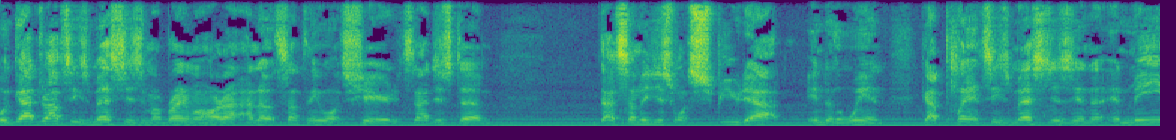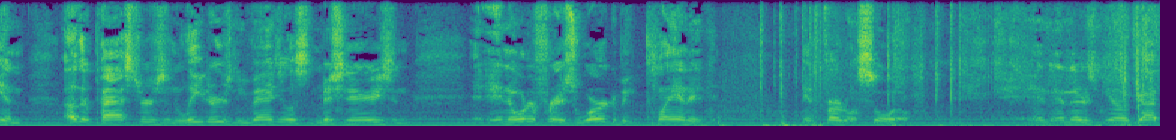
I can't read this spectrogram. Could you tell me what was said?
when God drops these messages in my brain and my heart, I, I know it's something He wants shared. It's not just um, not something He just wants spewed out into the wind. God plants these messages in in me and other pastors and leaders and evangelists and missionaries, and in order for His word to be planted in fertile soil. And and there's you know God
